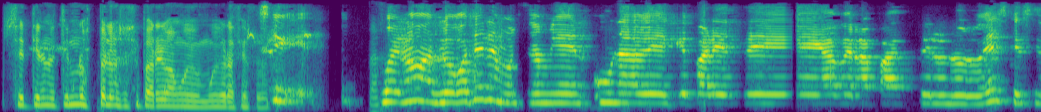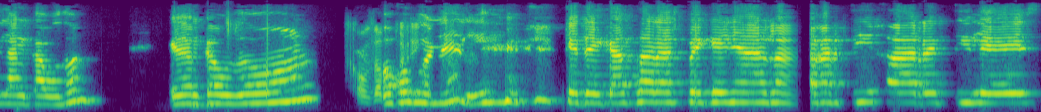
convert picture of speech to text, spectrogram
Sí, tiene, tiene unos pelos así para arriba muy, muy graciosos. Sí. Bueno, luego tenemos también un ave que parece ave rapaz, pero no lo es, que es el alcaudón. El alcaudón, Caudón ojo con él, que te caza las pequeñas lagartijas, reptiles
